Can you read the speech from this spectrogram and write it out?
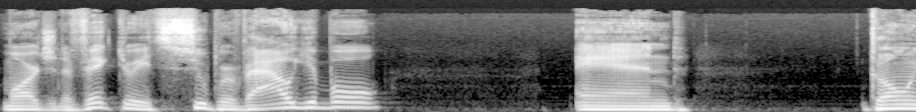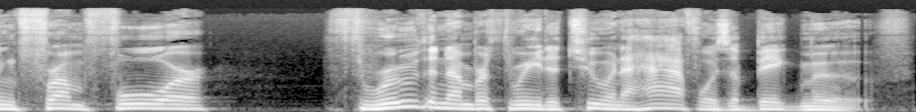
margin of victory. It's super valuable. And going from four through the number three to two and a half was a big move.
